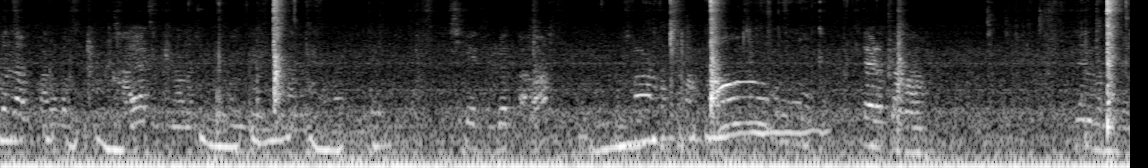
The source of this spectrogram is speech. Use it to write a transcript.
끝나고 바로 가- 가야지 그나마 좀 먹는데 집에 들렸다가 차랑 같이 가. 아, 기다렸다가 기다렸는데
